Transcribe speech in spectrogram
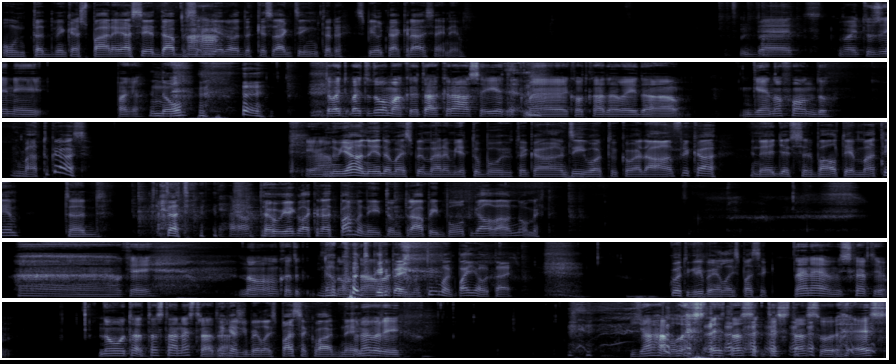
un tad vienkārši pārējās ir dabas Aha. ieroda, kas sāk dzimt ar spilgtā krāsainiem. Bet vai tu zini, paga, Nu, vai, vai tu domā, ka tā krāsa ietekmē kaut kādā veidā genofondu? matu krāsa. Jā, Nu, jā, nu iedomājieties, piemēram, ja tu būtu dzīvotu kaut kādā Āfrikā, neģers ar baltiem matiem, tad, tad tev vieglāk varētu pamanīt un trāpīt būtu galvā un nomirt. Ah, ok. Nu, ko tu, Nu, nu, ko tu gribēji? Man, tu man pajautāji. Ko tu gribēji, lai es pasaku? Nē, nē, viss kārtībā. Nu, tā, tas tā nestrādā. Tikai gribēju, lai es pasaku vārdu. Tu Ne, nevari. Jā, es, es, tas, tas, tas, es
